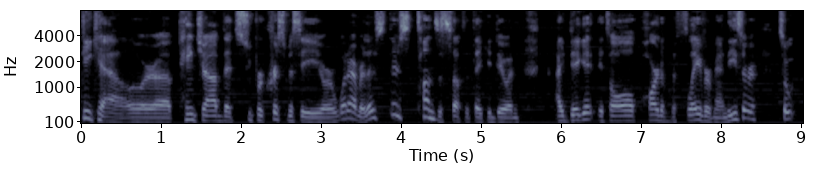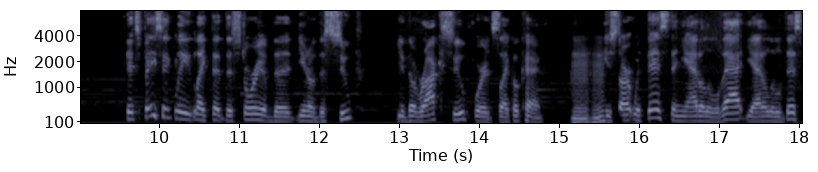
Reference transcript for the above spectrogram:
decal or a paint job that's super christmassy or whatever. There's there's tons of stuff that they could do and i dig it. It's all part of the flavor man. These are so it's basically like the the story of the you know the soup the rock soup where it's like okay Mm-hmm. you start with this, then you add a little that, you add a little this.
